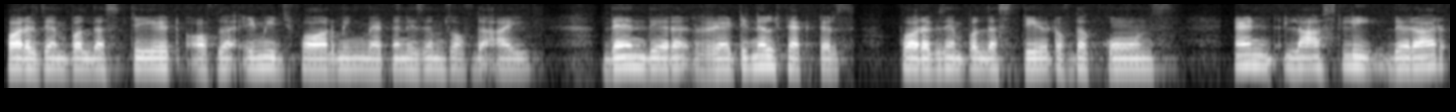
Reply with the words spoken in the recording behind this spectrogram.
for example, the state of the image forming mechanisms of the eye. Then there are retinal factors, for example, the state of the cones. And lastly, there are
